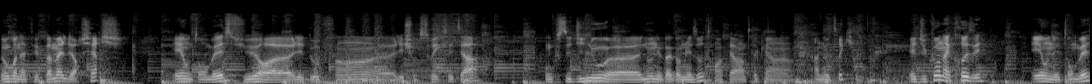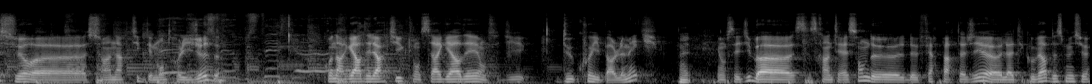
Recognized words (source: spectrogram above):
Donc, on a fait pas mal de recherches et on tombait sur les dauphins, les chauves-souris, etc. Donc, on s'est dit, nous, nous, on n'est pas comme les autres, on va faire un truc, un, un autre truc. Et du coup, on a creusé et on est tombé sur, sur un article des montres religieuses. Qu'on a regardé l'article, on s'est regardé, on s'est dit, de quoi il parle le mec Ouais. Et on s'est dit, bah, ce serait intéressant de, de faire partager euh, la découverte de ce monsieur.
